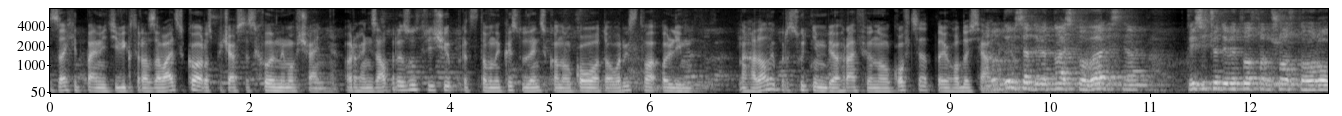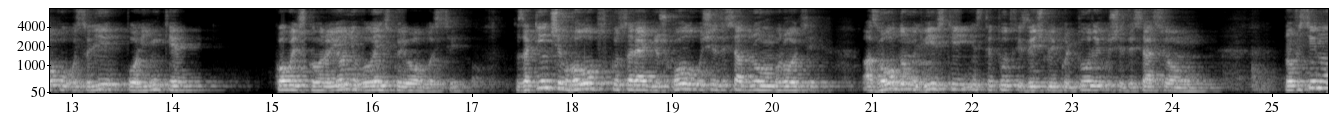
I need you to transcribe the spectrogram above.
Захід пам'яті Віктора Завадського розпочався з хвилини мовчання. Організатори зустрічі представники студентського наукового товариства Олімп нагадали присутнім біографію науковця та його досягнення. Народився 19 вересня 1946 року у селі Погіньки Ковельського району Волинської області. Закінчив Голубську середню школу у 62 році, а згодом Львівський інститут фізичної культури у 67-му. Професійну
